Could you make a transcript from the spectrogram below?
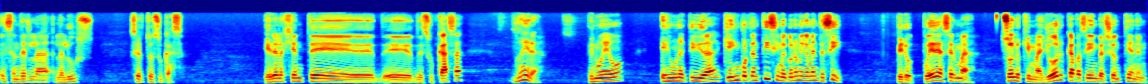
encender la, luz, ¿cierto?, de su casa. ¿Era la gente de, de sus casas? No era. De nuevo, es una actividad que es importantísima económicamente, sí, pero puede hacer más. Son los que mayor capacidad de inversión tienen.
